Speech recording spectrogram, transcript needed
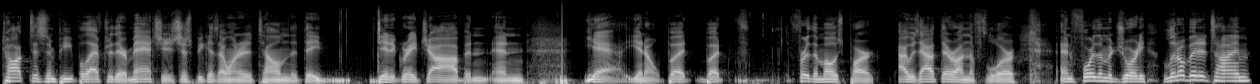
talked to some people after their matches just because I wanted to tell them that they did a great job and, and yeah, you know, but, but for the most part, I was out there on the floor, and for the majority, little bit of time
